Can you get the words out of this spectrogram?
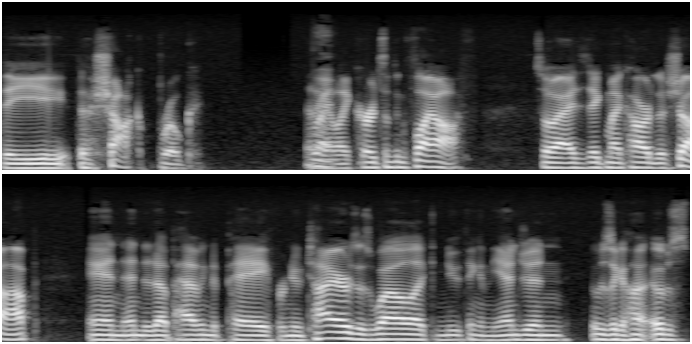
the the shock broke, and I Right. like heard something fly off. So I had to take my car to the shop, and ended up having to pay for new tires as well, like a new thing in the engine. It was like a it was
